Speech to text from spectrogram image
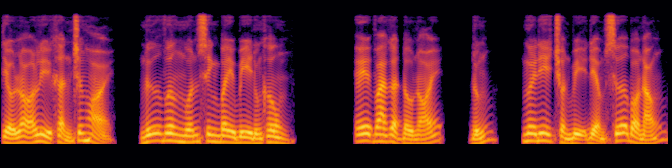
Tiểu lọ lì khẩn trương hỏi, nữ vương muốn sinh baby đúng không? Eva gật đầu nói, đúng, ngươi đi chuẩn bị điểm sữa bò nóng,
